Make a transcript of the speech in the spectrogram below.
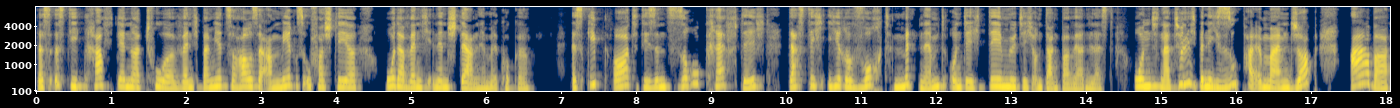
Das ist die Kraft der Natur, wenn ich bei mir zu Hause am Meeresufer stehe oder wenn ich in den Sternenhimmel gucke. Es gibt Orte, die sind so kräftig, dass dich ihre Wucht mitnimmt und dich demütig und dankbar werden lässt. Und natürlich bin ich super in meinem Job, aber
